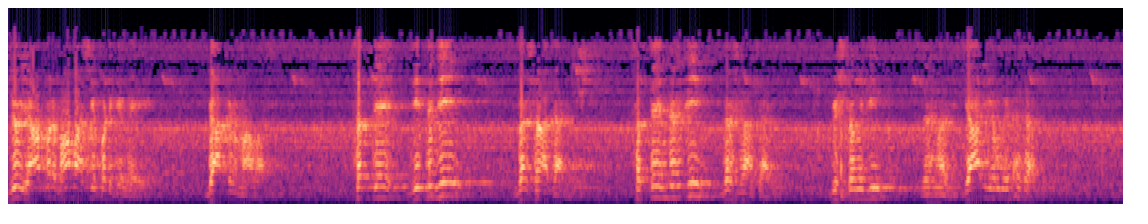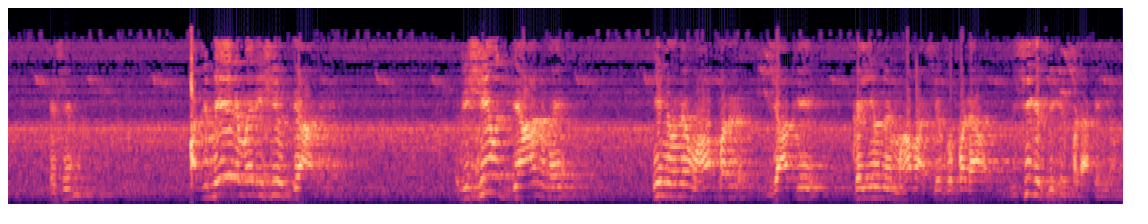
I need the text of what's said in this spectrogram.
जो यहाँ पर भावासी पढ़ के गए, व्याकरण महावासी सत्यजीत जी, दर्शनाचार्य। सत्येंद्र जी, दर्शनाचार्य। विष्णु जी, दर्शनाचार्य। चार ही होंगे ना सर? ऐसे ना? अजमेर में ऋषि उद्यान है। ऋषि उद्यान में इन्होंने वहाँ पर जाके कईयों ने महाभाष्य को पढ़ा शीघ्र शीघ्र पढ़ा कईयों ने।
